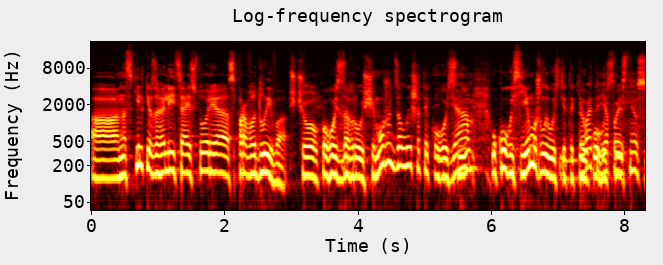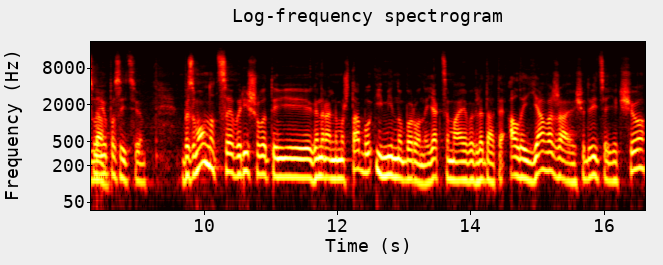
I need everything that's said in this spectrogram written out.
А, наскільки взагалі ця історія справедлива? Що когось за гроші можуть залишити, когось Я- ні? У когось є можливості такі, Давайте у я когось ні? поясню свою Да. позицію. Безумовно, це вирішувати і Генеральному штабу і Міноборони, як це має виглядати. Але я вважаю, що дивіться, якщо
